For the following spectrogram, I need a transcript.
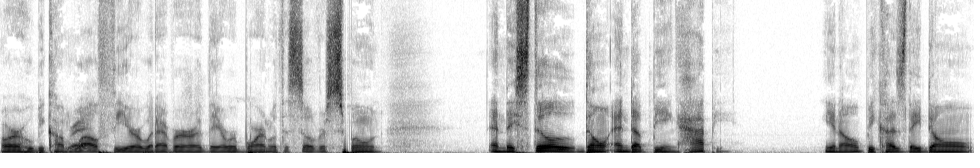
Or who become Right. wealthy or whatever, or they were born with a silver spoon and they still don't end up being happy. You know, because they don't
